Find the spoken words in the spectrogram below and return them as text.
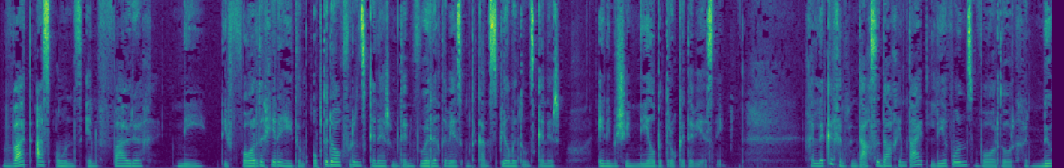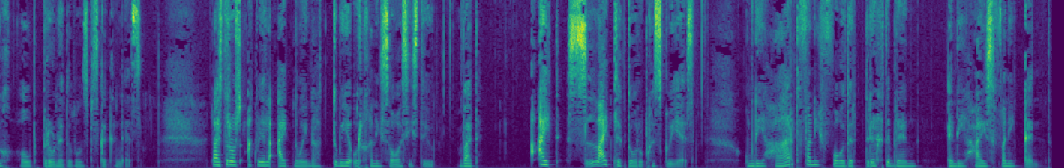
Wat as ons eenvoudig nie die vaardighede het om op te daag vir ons kinders om teenwoordig te wees om te kan speel met ons kinders en emosioneel betrokke te wees nie. Gelukkig in vandag se dag en tyd leef ons waar daar genoeg hulpbronne tot ons beskikking is. Luisteraars, ek wil julle uitnooi na twee organisasies toe wat uitsluitlik daarop geskoei is om die hart van die vader terug te bring in die huis van die kind.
